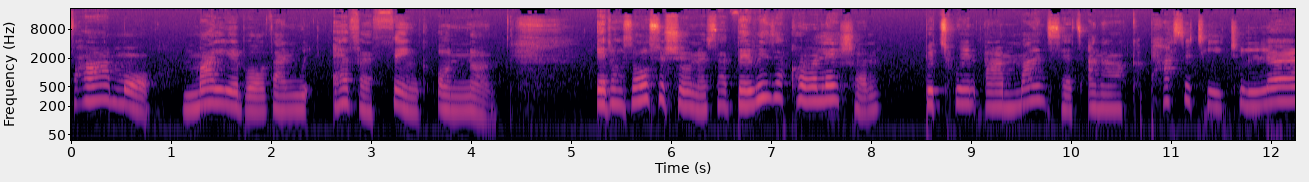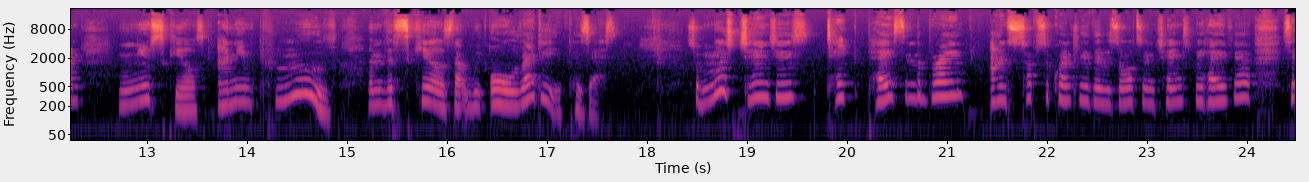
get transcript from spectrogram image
far more malleable than we ever think or know. It has also shown us that there is a correlation between our mindset and our capacity to learn new skills and improve on the skills that we already possess. So, most changes take place in the brain and subsequently they result in changed behavior. So,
